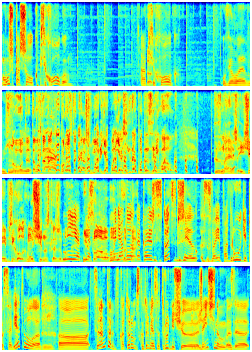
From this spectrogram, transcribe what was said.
Муж пошел к психологу, а Так. психолог увела его из Ну вот это вот это просто кошмар. Я, я всегда подозревал. Ты знаешь, еще и психолог мужчина, скажи бог. Нет, не, нет. слава богу, У меня была так. такая же ситуация, потому что я своей подруге посоветовала э, центр, в котором, с которым я сотрудничаю, женщинам, э,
